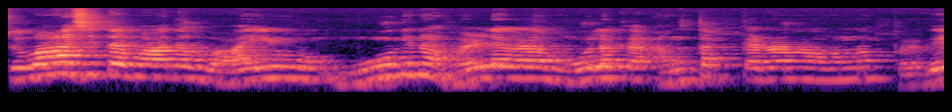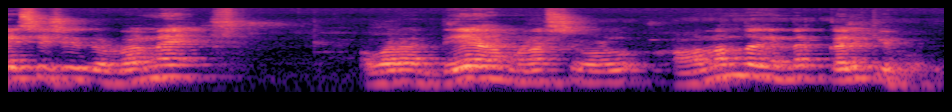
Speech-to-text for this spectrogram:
ಸುವಾಸಿತವಾದ ವಾಯುವು ಮೂಗಿನ ಹೊಳ್ಳೆಗಳ ಮೂಲಕ ಅಂತಃಕರಣವನ್ನು ಪ್ರವೇಶಿಸಿದೊಡನೆ ಅವರ ದೇಹ ಮನಸ್ಸುಗಳು ಆನಂದದಿಂದ ಕಲಕಿ ಹೋದವು.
